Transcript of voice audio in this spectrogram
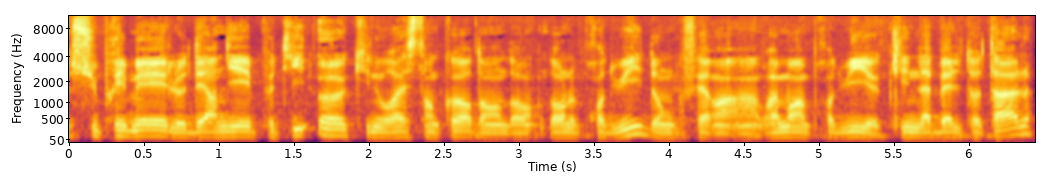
supprimer le dernier petit e qui nous reste encore dans, dans, dans le produit, donc faire un, vraiment un produit clean label total.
